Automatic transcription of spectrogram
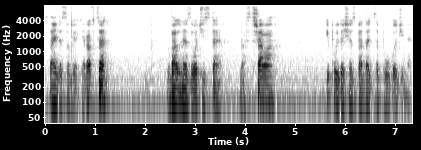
Znajdę sobie kierowcę, walnę złociste na strzała i pójdę się zbadać za pół godziny.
